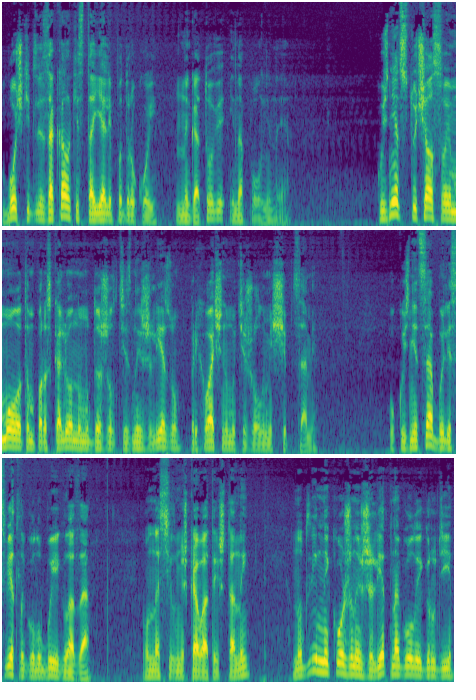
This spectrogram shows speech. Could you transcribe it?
Бочки для закалки стояли под рукой, наготове и наполненные. Кузнец стучал своим молотом по раскаленному до желтизны железу, прихваченному тяжелыми щипцами. У кузнеца были светло-голубые глаза. Он носил мешковатые штаны, но длинный кожаный жилет на голой груди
